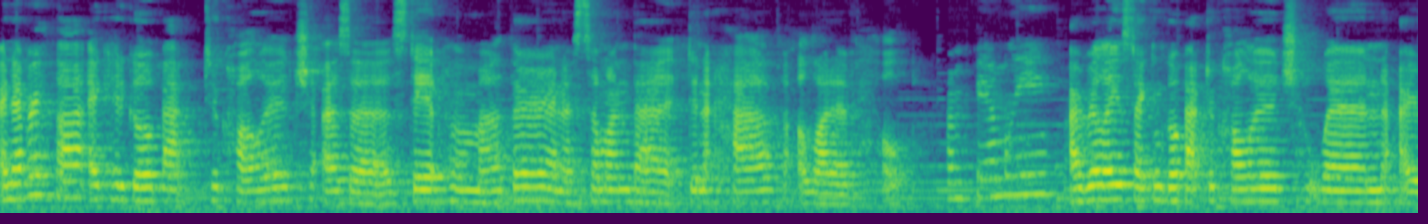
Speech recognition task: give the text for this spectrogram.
I never thought I could go back to college as a stay-at-home mother and as someone that didn't have a lot of help from family. I realized I can go back to college when I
